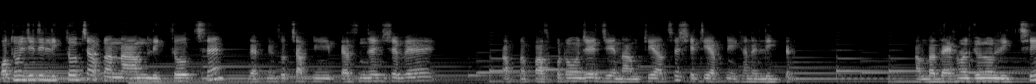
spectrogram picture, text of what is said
প্রথমে যেটি লিখতে হচ্ছে, আপনার নাম লিখতে হচ্ছে। দ্যাট মিনস হচ্ছে আপনি প্যাসেঞ্জার হিসেবে আপনার পাসপোর্ট অনুযায়ী যে নামটি আছে, সেটি আপনি এখানে লিখবেন। আমরা দেখানোর জন্য লিখছি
